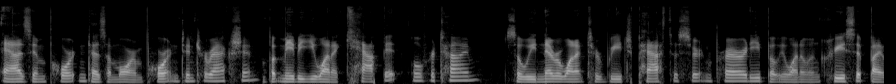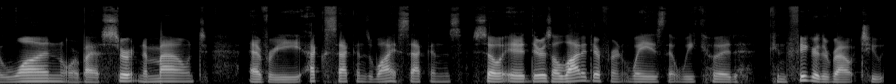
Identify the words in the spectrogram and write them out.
as important as a more important interaction, but maybe you want to cap it over time. So we never want it to reach past a certain priority, but we want to increase it by one or by a certain amount every X seconds, Y seconds. So it, there's a lot of different ways that we could configure the route to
